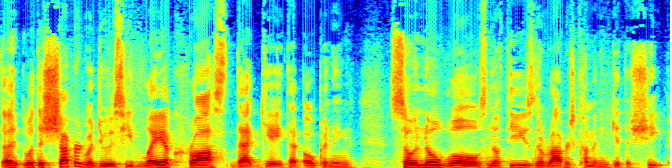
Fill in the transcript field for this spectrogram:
the, what the shepherd would do is he'd lay across that gate, that opening, so no wolves, no thieves, no robbers come in and get the sheep.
